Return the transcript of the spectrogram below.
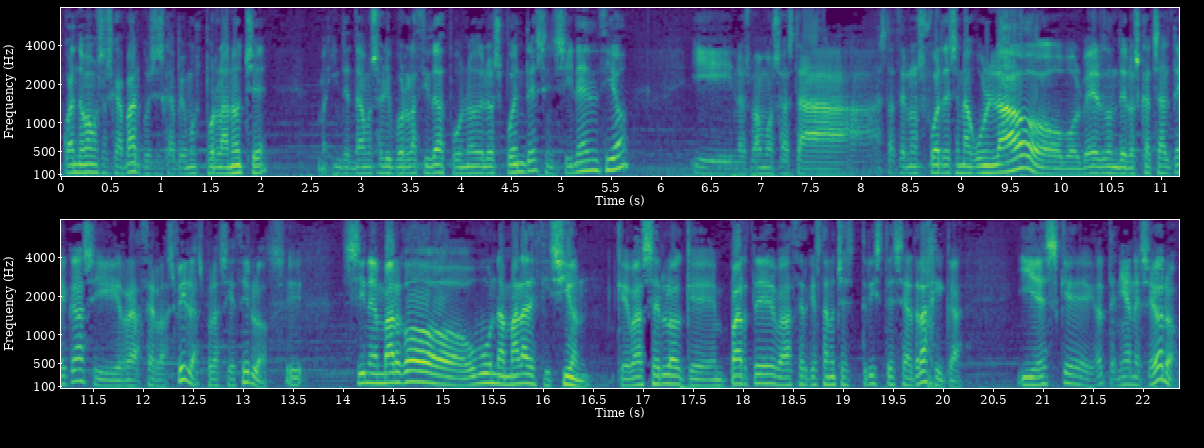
¿Cuándo vamos a escapar? Pues escapemos por la noche, intentamos salir por la ciudad por uno de los puentes en silencio y nos vamos hasta, hasta hacernos fuertes en algún lado o volver donde los cachaltecas y rehacer las filas, por así decirlo. Sí. Sin embargo, hubo una mala decisión, que va a ser lo que en parte va a hacer que esta noche triste sea trágica. Y es que claro, tenían ese oro.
